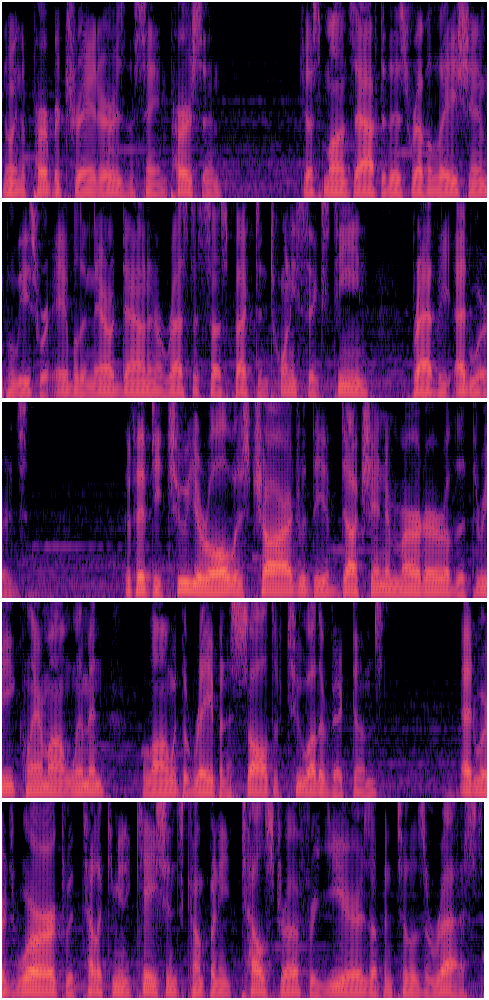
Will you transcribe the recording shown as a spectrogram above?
knowing the perpetrator is the same person. Just months after this revelation, police were able to narrow down and arrest a suspect in 2016, Bradley Edwards. The 52 year old was charged with the abduction and murder of the three Claremont women, along with the rape and assault of two other victims. Edwards worked with telecommunications company Telstra for years up until his arrest.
